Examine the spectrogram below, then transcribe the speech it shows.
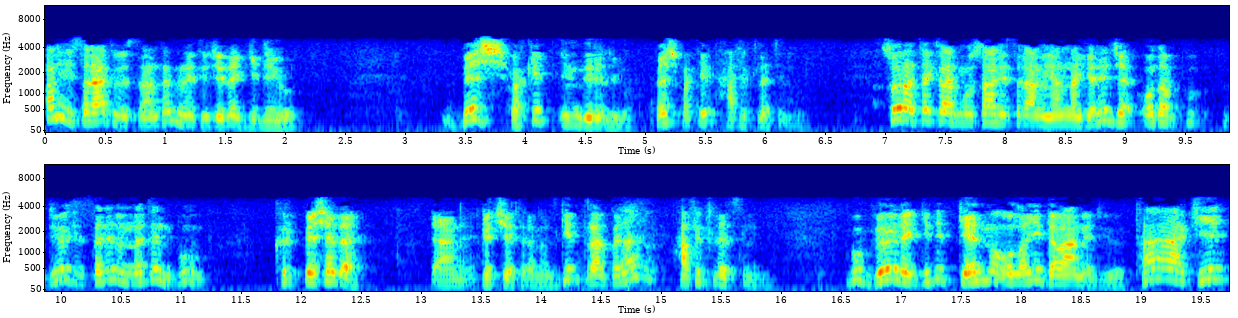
Aleyhissalatü vesselam da neticede gidiyor. Beş vakit indiriliyor. Beş vakit hafifletiliyor. Sonra tekrar Musa Aleyhisselam'ın yanına gelince o da bu, diyor ki senin ümmetin bu 45'e de yani güç yetiremez. Git Rabbine hafifletsin. Bu böyle gidip gelme olayı devam ediyor. Ta ki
